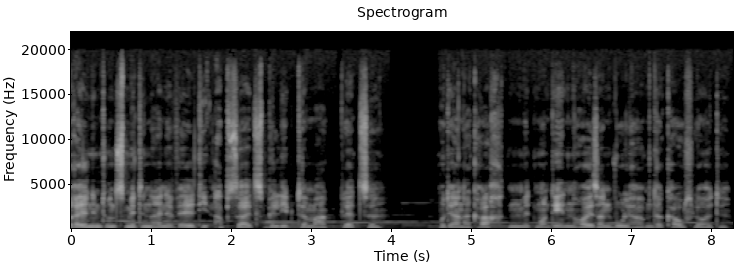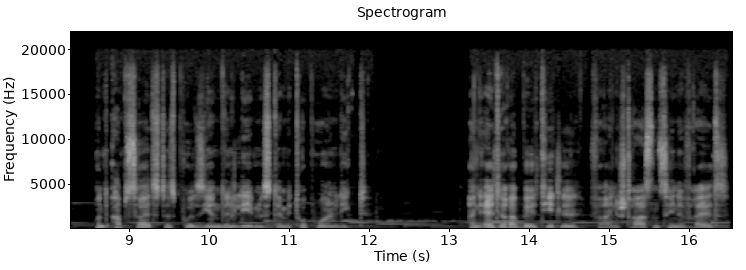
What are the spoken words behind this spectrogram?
Vrell nimmt uns mit in eine Welt, die abseits belebter Marktplätze, moderner Grachten mit mondänen Häusern wohlhabender Kaufleute und abseits des pulsierenden Lebens der Metropolen liegt. Ein älterer Bildtitel für eine Straßenszene Vrels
